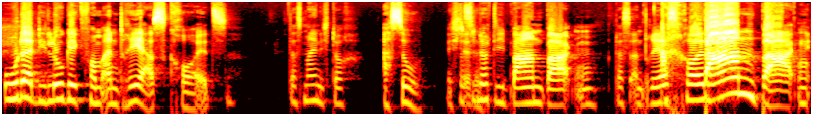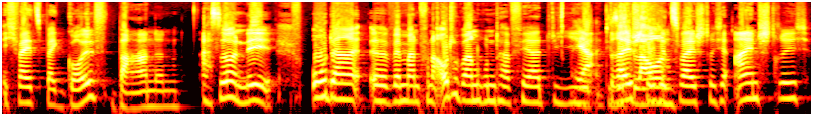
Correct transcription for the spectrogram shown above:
Oder die Logik vom Andreaskreuz. das meine ich doch. Ach so, ich Das sind doch die Bahnbarken, das Andreaskreuz. Bahnbarken. Ich war jetzt bei Golfbahnen. Ach so, nee. Oder äh, wenn man von der Autobahn runterfährt, die Ja, drei blauen. Striche, zwei Striche, ein Strich,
